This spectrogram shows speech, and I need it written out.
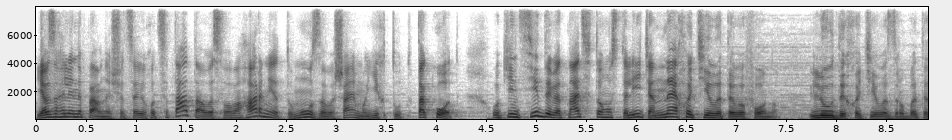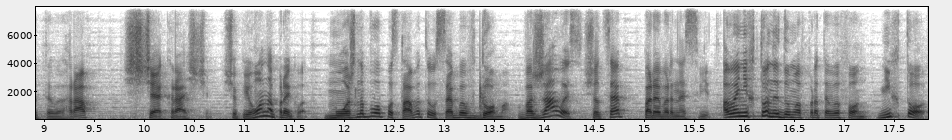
Я взагалі не певний, що це його цитата, але слова гарні, тому залишаємо їх тут. Так от, у кінці 19 століття не хотіли телефону. Люди хотіли зробити телеграф ще краще, щоб його, наприклад, можна було поставити у себе вдома. Вважалось, що це переверне світ. Але ніхто не думав про телефон. Ніхто.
